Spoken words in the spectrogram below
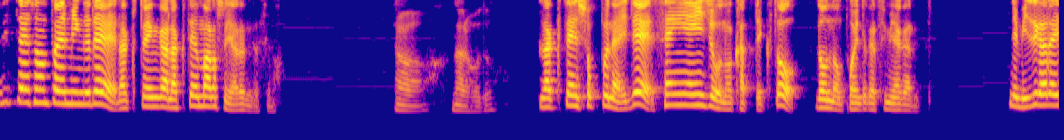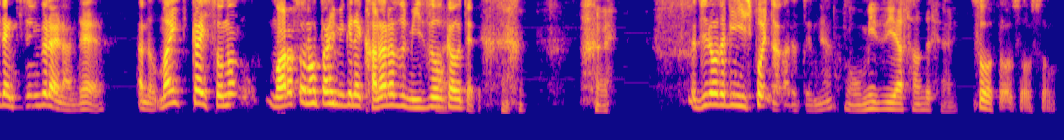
大体そのタイミングで楽天が楽天マラソンやるんですよ。ああ、なるほど。楽天ショップ内で1000円以上の買っていくと、どんどんポイントが積み上がる。で、水が大体2000円ぐらいなんで、あの、毎回そのマラソンのタイミングで必ず水を買うってやつです、はい。自動的に1ポイント上がるっていうね。お水屋さんですよね。そうそうそうそう。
